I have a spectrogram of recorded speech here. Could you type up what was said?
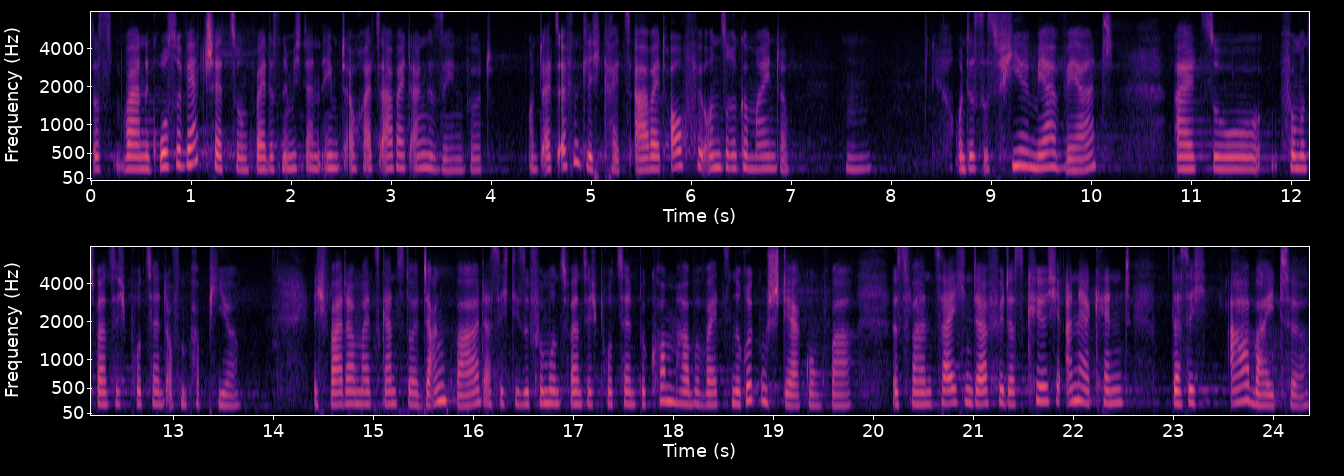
das war eine große Wertschätzung, weil das nämlich dann eben auch als Arbeit angesehen wird und als Öffentlichkeitsarbeit auch für unsere Gemeinde. Mhm. Und das ist viel mehr wert, als so 25 Prozent auf dem Papier. Ich war damals ganz doll dankbar, dass ich diese 25 Prozent bekommen habe, weil es eine Rückenstärkung war. Es war ein Zeichen dafür, dass Kirche anerkennt, dass ich arbeite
